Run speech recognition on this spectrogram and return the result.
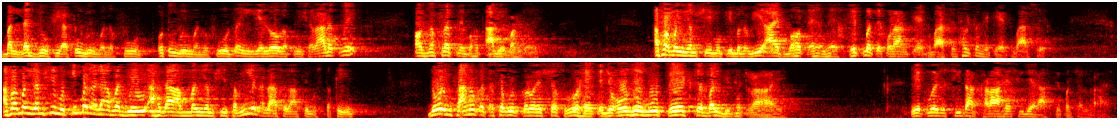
بل لجو فی اٹوبی منفور اٹوبی منفور نہیں، یہ لوگ اپنی شرارت میں اور نفرت میں بہت آگے بڑھ گئے۔ افام یمشی مکیبن مطلب یہ آیت بہت اہم ہے حکمت قرآن کے اعتبار سے، فلسفے کے اعتبار سے۔ افام یمشی مکیبن اللہ وجہ اہدا امن یمشی سمین اللہ صلاح مستقیم۔ دو انسانوں کا تصور کرو، ایک شخص وہ ہے کہ جو اوندھے منہ پیٹ کے بل گھسٹ رہا ہے۔ ایک وہ جو سیدھا کھڑا ہے، سیدھے راستے پر چل رہا ہے۔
